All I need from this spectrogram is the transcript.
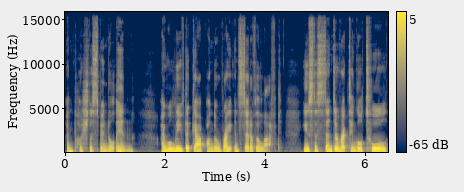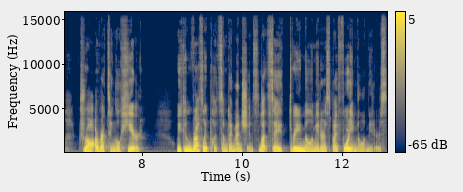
and push the spindle in. I will leave the gap on the right instead of the left. Use the center rectangle tool, draw a rectangle here. We can roughly put some dimensions, let's say 3 millimeters by 40 millimeters.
